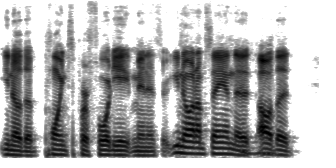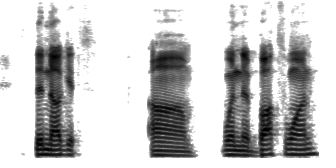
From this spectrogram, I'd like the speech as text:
you know, the points per 48 minutes or you know what I'm saying? The all the the Nuggets. Um when the Bucks won,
